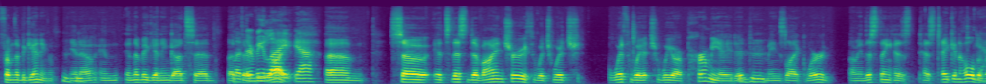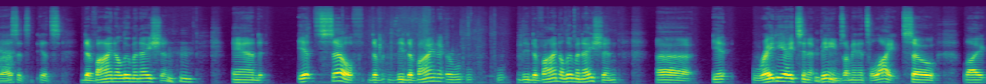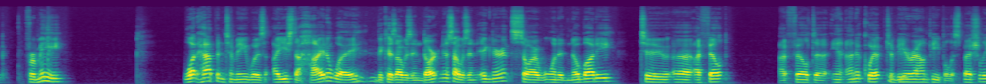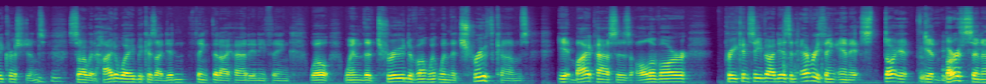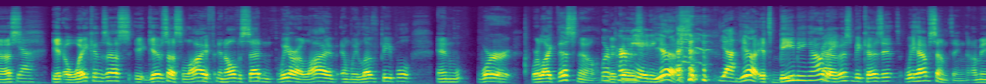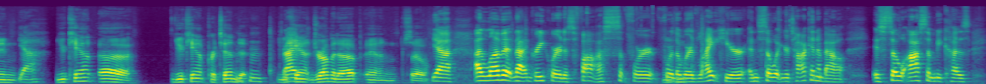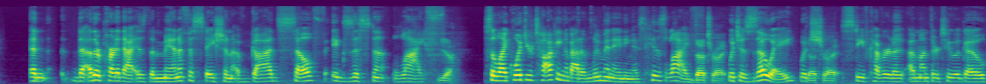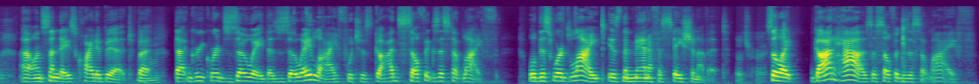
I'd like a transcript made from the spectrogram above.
from the beginning, you Mhm. know, in, in the beginning, God said, let, let, there, be light. Yeah. Um, so it's this divine truth which which with which we are permeated Mhm. means like we're I mean this thing has has taken hold of us. It's it's divine illumination Mhm. and itself the, the divine uh, the divine illumination uh it radiates and it Mhm. beams. I mean it's light. So like for me what happened to me was I used to hide away Mhm. because I was in darkness, I was in ignorance, so I wanted nobody to uh, I felt I felt uh, in- unequipped to be Mhm. around people, especially Christians. Mhm. So I would hide away because I didn't think that I had anything. Well, when the true divine when, when the truth comes, it bypasses all of our preconceived ideas and everything and it start it, it births in us Yeah. it awakens us it gives us life and all of a sudden we are alive and we love people and we're we're like this now We're because- permeating. yes yeah. yeah it's beaming out Right. of us because it we have something i mean Yeah. you can't uh you can't pretend it Mhm. you Right. can't drum it up and so Yeah, I love it. That Greek word is phos for for the Mhm. word light here, and so what you're talking about is so awesome because, and the other part of that is the manifestation of God's self-existent life. yeah So, like what you're talking about, illuminating is His life, that's right which is Zoe, which That's right. Steve covered a, a month or two ago uh, on Sundays quite a bit. But Mm-hmm. That Greek word Zoe, the Zoe life, which is God's self existent life. Well, this word light is the manifestation of it. that's right So, like, God has a self existent life,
